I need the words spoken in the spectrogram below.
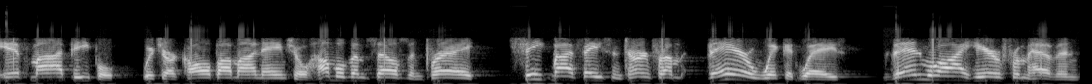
If my people which are called by my name shall humble themselves and pray seek my face and turn from their wicked ways then will I hear from heaven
